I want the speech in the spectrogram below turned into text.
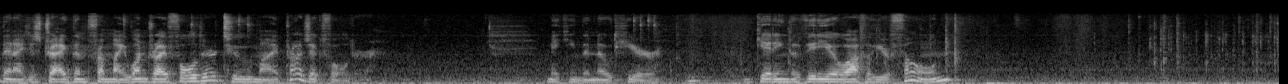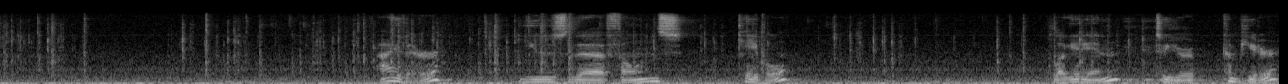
then I just drag them from my OneDrive folder to my project folder. Making the note here, getting the video off of your phone either use the phone's cable, plug it in to your computer,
